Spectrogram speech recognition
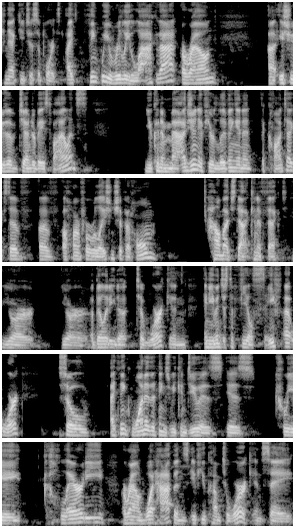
connect you to supports. I think we really lack that around uh, issues of gender based violence you can imagine if you're living in a, a context of of a harmful relationship at home how much that can affect your your ability to to work and and even just to feel safe at work so I think one of the things we can do is is create clarity around what happens if you come to work and say,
